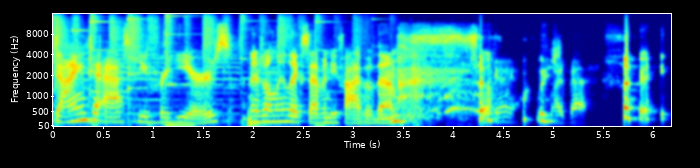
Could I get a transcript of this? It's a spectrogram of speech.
dying to ask you for years, and there's only like 75 of them. so okay, my best. All right.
